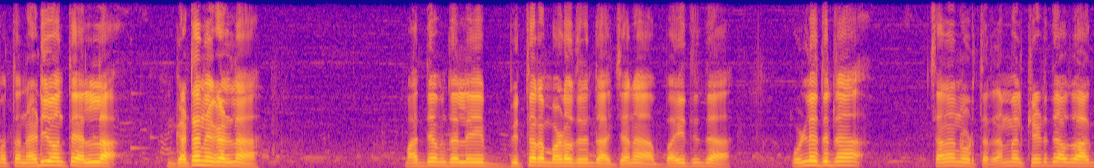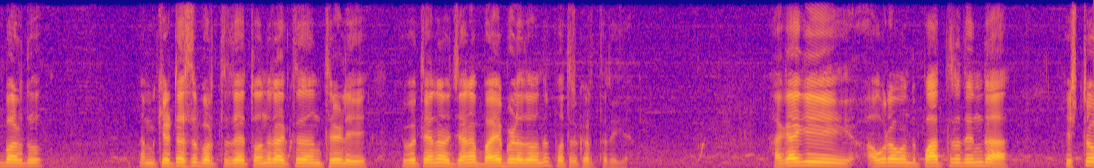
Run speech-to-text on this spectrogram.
ಮತ್ತು ನಡೆಯುವಂಥ ಎಲ್ಲ ಘಟನೆಗಳನ್ನ ಮಾಧ್ಯಮದಲ್ಲಿ ಬಿತ್ತರ ಮಾಡೋದ್ರಿಂದ ಜನ ಭಯದಿಂದ ಒಳ್ಳೆಯದನ್ನು ಚೆನ್ನಾಗಿ ನೋಡ್ತಾರೆ. ನಮ್ಮಲ್ಲಿ ಕೆಟ್ಟದ್ದು ಯಾವುದು ಆಗಬಾರ್ದು? ನಮ್ಗೆ ಕೆಟ್ಟ ಹೆಸರು ಬರ್ತದೆ, ತೊಂದರೆ ಆಗ್ತದೆ ಅಂಥೇಳಿ ಇವತ್ತೇನೋ ಜನ ಭಯ ಬೀಳೋದು ಅಂದರೆ ಪತ್ರಕರ್ತರಿಗೆ. ಹಾಗಾಗಿ ಅವರ ಒಂದು ಪಾತ್ರದಿಂದ ಎಷ್ಟೋ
